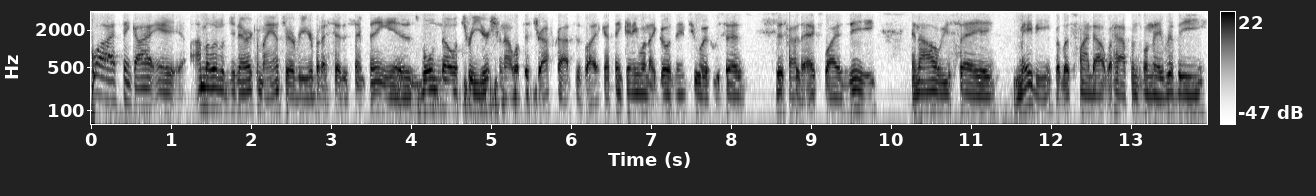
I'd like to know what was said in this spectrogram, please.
Well, I think I I'm a little generic in my answer every year, but I say the same thing: is we'll know three years from now what this draft class is like. I think anyone that goes into it who says this has X, Y, Z, and I always say maybe, but let's find out what happens when they really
